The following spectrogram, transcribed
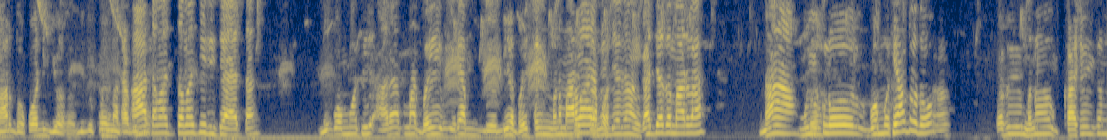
મારો ધોકો અડી ગયો હતો. બીજું કોઈ માથા હા તમારે તમે કઈ રીતે આયા હતા? હું ગામમાંથી આરા મારા ભાઈ એટલે બે ભાઈ થઈને મને મારવા આવ્યા બે જણા અંગાત જતા મારવા? ના હું એકલો ગામમાંથી આવતો હતો. પછી મને ખાસો એકદમ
